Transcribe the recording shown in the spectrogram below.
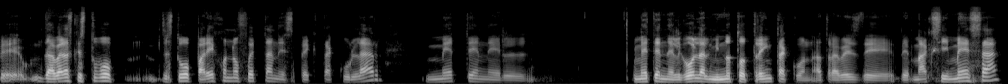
la verdad es que estuvo, estuvo parejo, no fue tan espectacular, meten el, meten el gol al minuto 30 con, a través de, de Maxi Mesa.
